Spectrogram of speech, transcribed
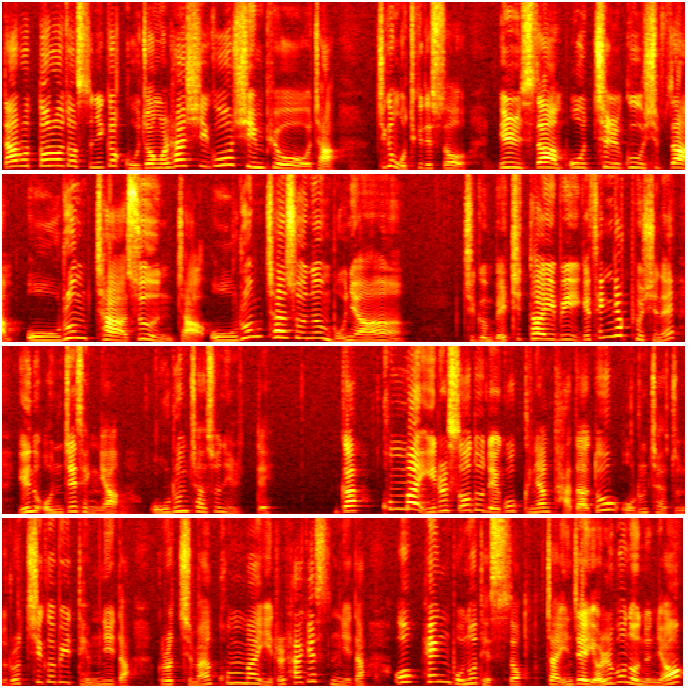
따로 떨어졌으니까 고정을 하시고 쉼표. 자, 지금 어떻게 됐어? 1, 3, 5, 7, 9, 13. 오름차순. 자, 오름차순은 뭐냐? 지금 매치 타입이 이게 생략 표시네? 얘는 언제 생략? 오름차순일 때. 그러니까 콤마 2를 써도 되고 그냥 닫아도 오름차순으로 취급이 됩니다. 그렇지만 콤마 2를 하겠습니다. 어, 행 번호 됐어. 자, 이제 열 번호는요.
